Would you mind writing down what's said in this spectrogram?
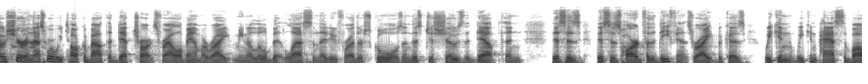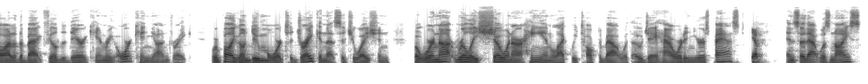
Oh, sure. And that's where we talk about the depth charts for Alabama, right? I mean, a little bit less than they do for other schools. And this just shows the depth. And this is this is hard for the defense, right? Because we can we can pass the ball out of the backfield to Derrick Henry or Kenyon Drake. We're probably going to do more to Drake in that situation, but we're not really showing our hand like we talked about with OJ Howard in years past. Yep. And so that was nice.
